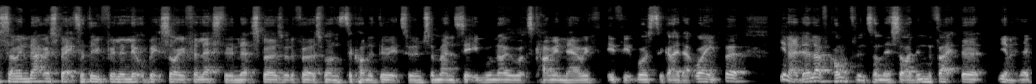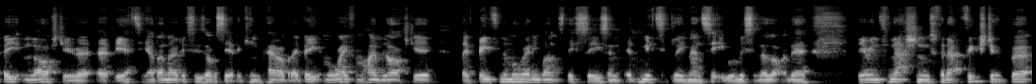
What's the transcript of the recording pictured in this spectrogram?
so in that respect, I do feel a little bit sorry for Leicester and that Spurs were the first ones to kind of do it to him. So Man City will know what's coming now if, if it was to go that way. But, you know, they'll have confidence on their side in the fact that, you know, they beat them last year at, at the Etihad. I know this is obviously at the King Power, but they beat them away from home last year. They've beaten them already once this season. Admittedly, Man City were missing a lot of their, their internationals for that fixture. But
